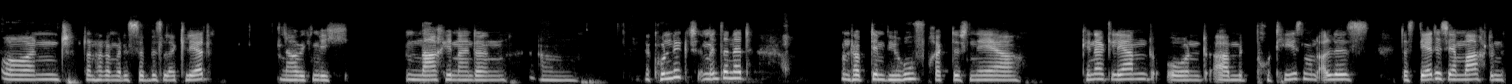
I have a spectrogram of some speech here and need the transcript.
Und dann hat er mir das so ein bisschen erklärt. Da habe ich mich im Nachhinein dann ähm, erkundigt im Internet und habe den Beruf praktisch näher kennengelernt und äh, mit Prothesen und alles, dass der das ja macht. Und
